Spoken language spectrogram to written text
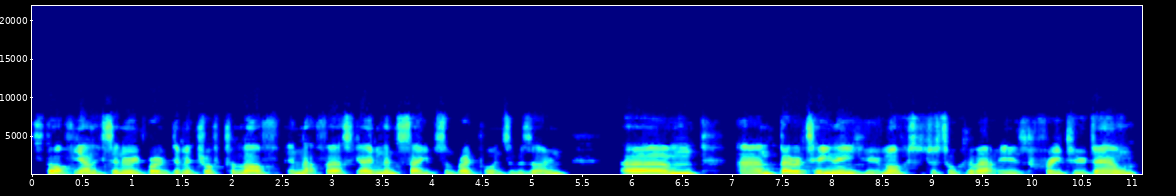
start for Jannik Sinner. He broke Dimitrov to love in that first game and then saved some break points of his own. Um, and Berrettini, who Marcus was just talking about, is 3-2 down,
